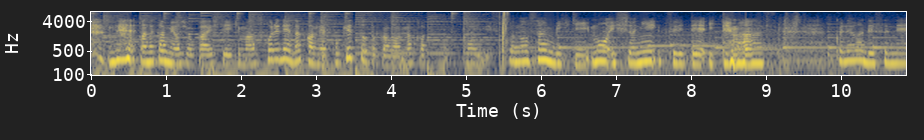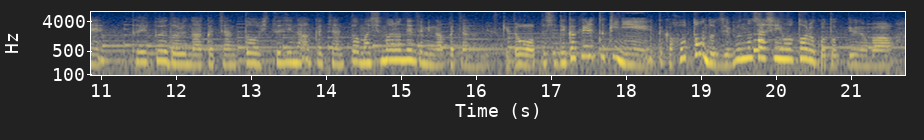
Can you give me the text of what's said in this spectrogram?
で、まあ、中身を紹介していきます。これね中ねポケットとかはなかったいです。この3匹も一緒に連れて行ってます。これはですねトイプードルの赤ちゃんと羊の赤ちゃんとマシュマロネズミの赤ちゃんなんですけど私出かける時にてかほとんど自分の写真を撮ることっていうのが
